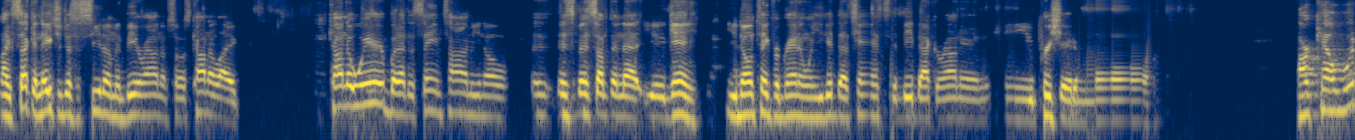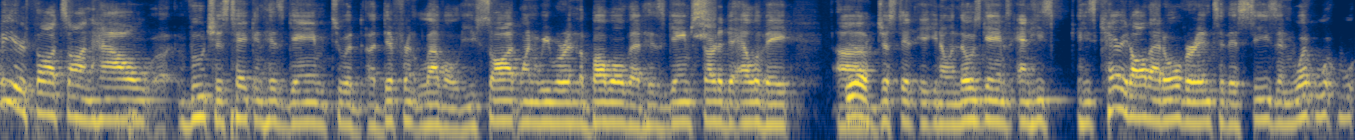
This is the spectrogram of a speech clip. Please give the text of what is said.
like second nature just to see them and be around them. So it's kind of like kind of weird, but at the same time, you know, it, it's been something that you again you don't take for granted when you get that chance to be back around there and you appreciate it more. Markelle, what are your thoughts on how uh, Vooch has taken his game to a, a different level? You saw it when we were in the bubble that his game started to elevate. Uh, Yeah. Just in, you know in those games, and he's he's carried all that over into this season. What, what, what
